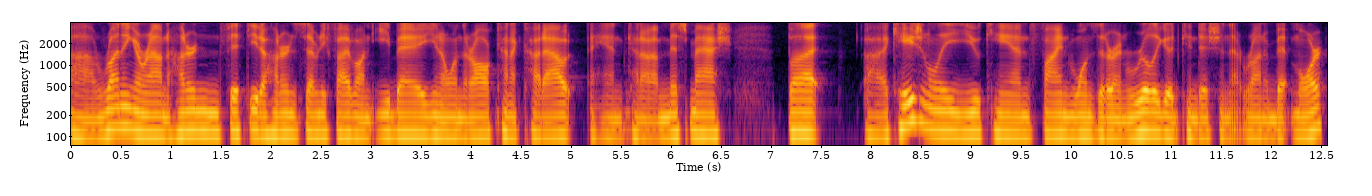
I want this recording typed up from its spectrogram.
uh, running around 150 to 175 on eBay, you know, when they're all kind of cut out and kind of a mismatch. But uh, occasionally you can find ones that are in really good condition that run a bit more.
